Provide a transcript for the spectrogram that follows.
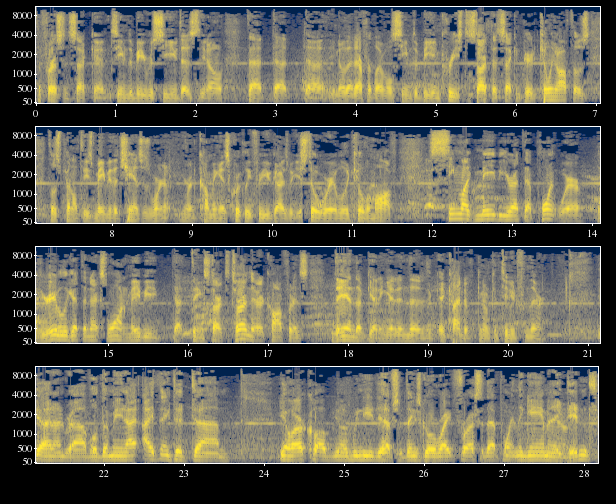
the first and second seemed to be received as you know that that uh, you know that effort level seemed to be increased to start that second period, killing off those those penalties. Maybe the chances weren't weren't coming as quickly for you guys, but you still were able to kill them off. It seemed like maybe you're at that point where if you're able to get the next one, maybe that things start to turn there. Confidence, they end up getting it, and the, it kind of you know continued from there. Yeah, it unraveled. I mean, I, I think that. Um, you know, our club, you know, we needed to have some things go right for us at that point in the game, and they yeah. didn't.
